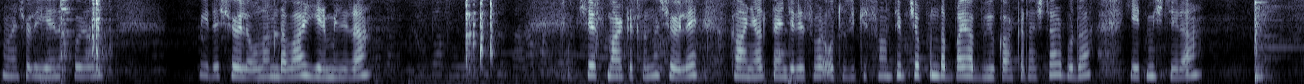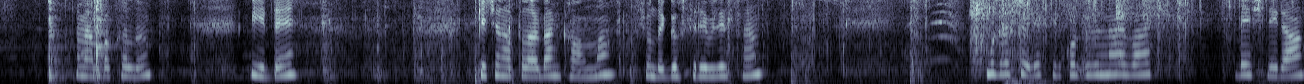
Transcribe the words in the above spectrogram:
Hemen şöyle yerine koyalım. Bir de şöyle olanı da var 20 lira. Chefs markasının şöyle karnıyarık tenceresi var. 32 santim çapında baya büyük arkadaşlar. Bu da 70 lira. Hemen bakalım. Bir de geçen haftalardan kalma. Şunu da gösterebilirsem. Burada şöyle silikon ürünler var. 5 lira.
